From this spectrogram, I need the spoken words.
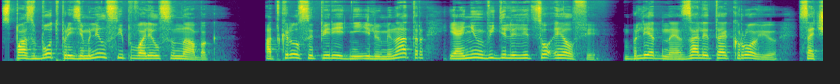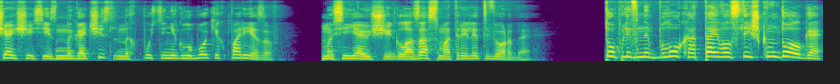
Спасбот приземлился и повалился на бок. Открылся передний иллюминатор, и они увидели лицо Элфи, бледное, залитое кровью, сочащееся из многочисленных, пусть и неглубоких порезов, но сияющие глаза смотрели твердо. «Топливный блок оттаивал слишком долго»,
